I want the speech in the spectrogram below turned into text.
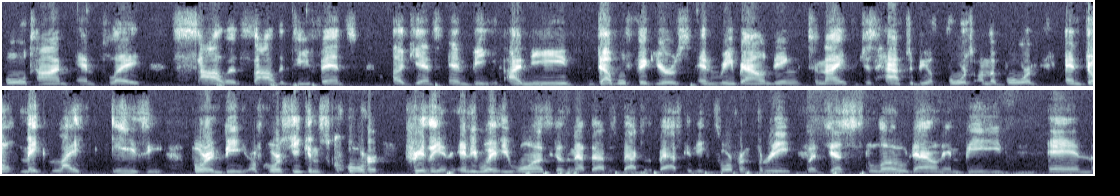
full time and play solid, solid defense against Embiid. I need double figures and rebounding tonight. You just have to be a force on the board and don't make life easy for Embiid. Of course, he can score really in any way he wants. He doesn't have to have his back to the basket. He can score from three, but just slow down and Embiid and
